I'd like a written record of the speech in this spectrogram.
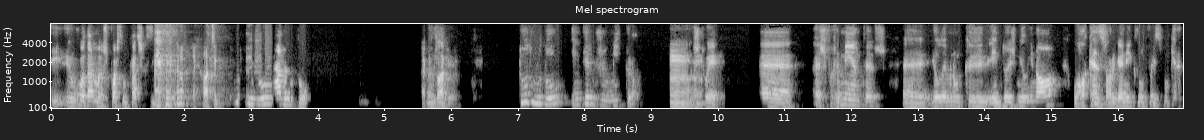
eu vou dar uma resposta um bocado esquisita. Ótimo. Nada mudou. Okay. Vamos lá ver. Tudo mudou em termos micro. Uhum. Isto é, uh, as ferramentas. Uh, eu lembro-me que em 2009 o alcance orgânico do Facebook era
